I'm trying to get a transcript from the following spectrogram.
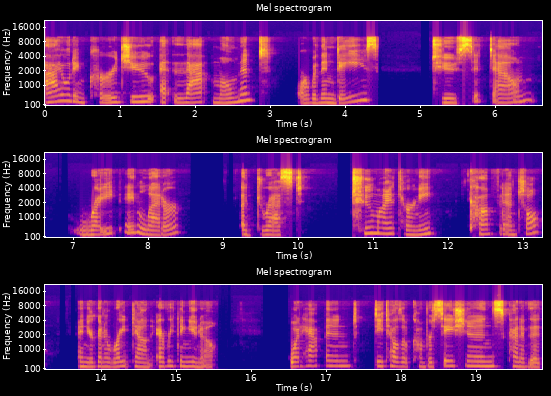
i would encourage you at that moment or within days to sit down, write a letter addressed to my attorney, confidential, and you're going to write down everything you know. What happened, details of conversations, kind of the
